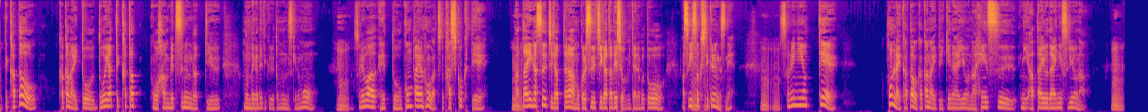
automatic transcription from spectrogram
ん。で、型を書かないと、どうやって型を判別するんだっていう問題が出てくると思うんですけども、うん。それは、えっと、コンパイラーの方がちょっと賢くて、うん。値が数値だったらもうこれ数値型でしょみたいなことをまあ推測してくるんですね。うん。うん。それによって、本来型を書かないといけないような変数に値を代入するような、うん。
